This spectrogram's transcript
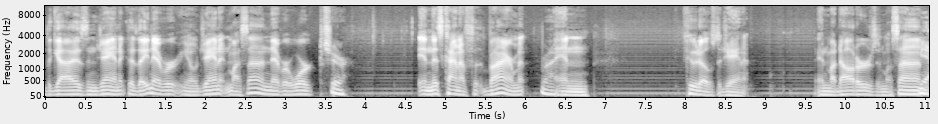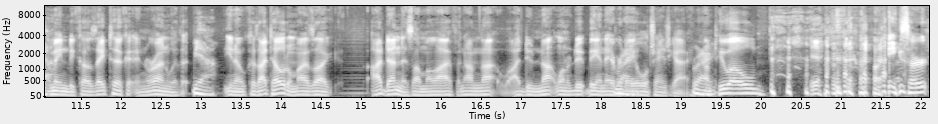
the guys and Janet because they never, you know, Janet and my son never worked Sure. in this kind of environment. Right. And kudos to Janet and my daughters and my son. Yeah. I mean, because they took it and run with it. Yeah. You know, because I told them, I was like, I've done this all my life, and I'm not. I do not want to do be an everyday Right. oil change guy. Right. I'm too old. He's hurt,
